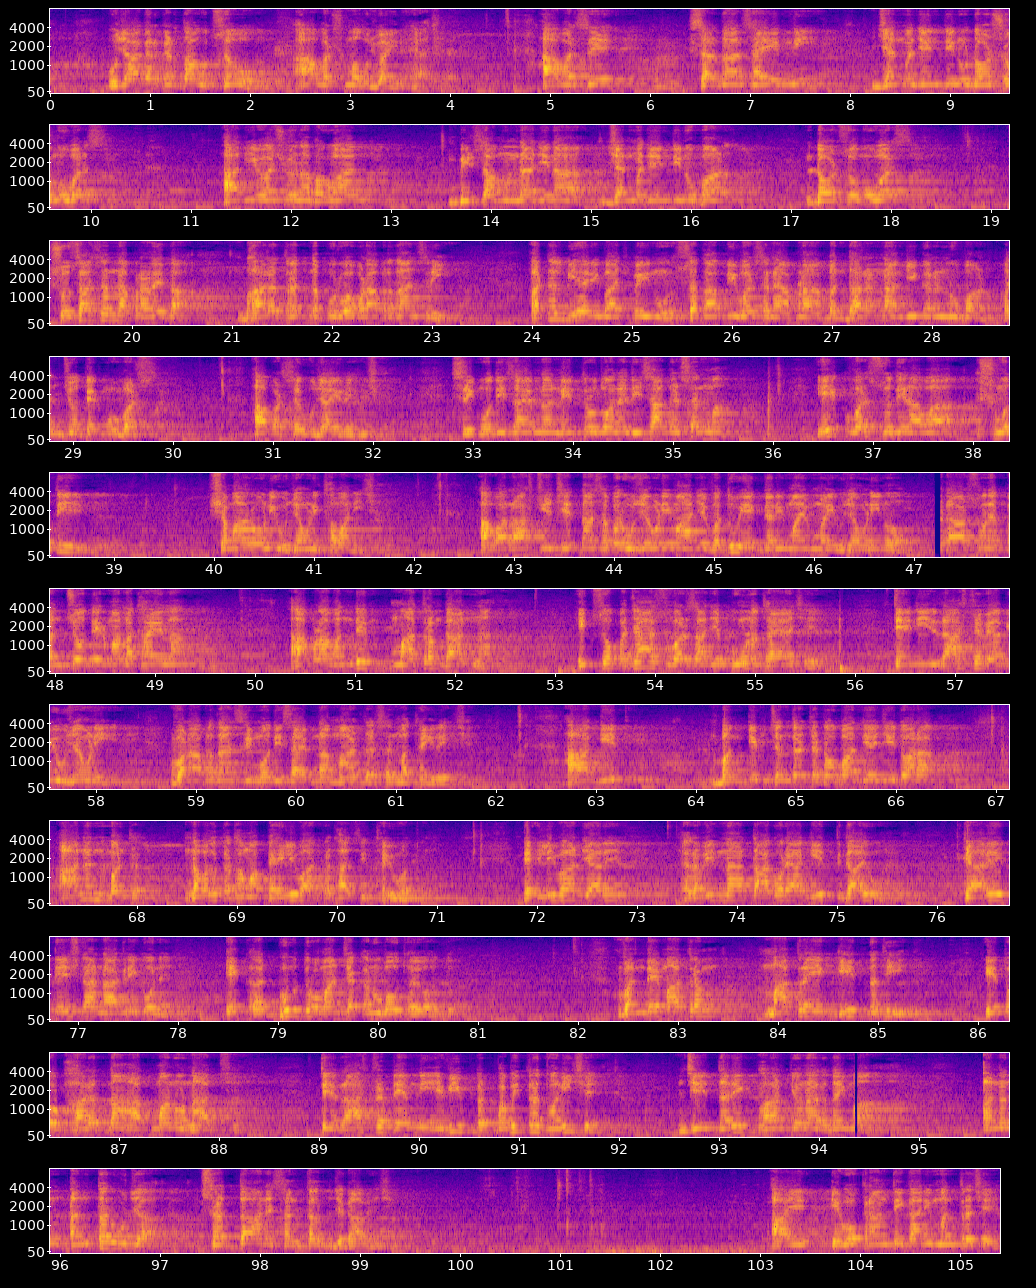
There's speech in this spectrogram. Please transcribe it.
ઉજાગર કરતા ઉત્સવો આ વર્ષમાં ઉજવાઈ રહ્યા છે. આ વર્ષે સરદાર સાહેબની જન્મ જયંતિનું દોઢસોમું વર્ષ, આદિવાસીઓના ભગવાન બિરસા મુંડાજીના જન્મ જયંતિનું પણ દોઢસોમું વર્ષ. સુશાસનના પ્રણેતા ભારત રત્ન પૂર્વ વડાપ્રધાન શ્રી અટલ બિહારી વાજપેયીનું શતાબ્દી વર્ષ અને આપણા બંધારણના અંગીકરણનું પણ પંચોતેરમું વર્ષ આ વર્ષે ઉજાઈ રહ્યું છે. શ્રી મોદી સાહેબના નેતૃત્વ અને દિશા દર્શનમાં એક વર્ષ સુધી આવા સ્મૃતિ સમારોહની ઉજવણી થવાની છે. આવા રાષ્ટ્રીય ચેતના સભર ઉજવણીમાં આજે વધુ એક ગરિમામય ઉજવણીનો અઢારસો ને પંચોતેરમાં લખાયેલા આપણા વંદે માતરમ ગાનના એકસો પચાસ વર્ષ આજે પૂર્ણ થયા છે. તેની રાષ્ટ્રવ્યાપી ઉજવણી વડાપ્રધાન શ્રી મોદી સાહેબના માર્ગદર્શનમાં થઈ રહી છે. આ ગીત બંકિમચંદ્ર ચટ્ટોપાધ્યાયજી દ્વારા આનંદ મંઠ નવલકથામાં પહેલીવાર પ્રકાશિત થયું હતું. પહેલીવાર જ્યારે રવિન્દ્રનાથ ટાગોરે આ ગીત ગાયું, ત્યારે દેશના નાગરિકોને એક અદ્ભુત રોમાંચક અનુભવ થયો હતો. વંદે માતરમ માત્ર એક ગીત નથી, એ તો ભારતના આત્માનો નાદ છે. તે રાષ્ટ્ર પ્રેમની એવી પવિત્ર ધ્વનિ છે, જે દરેક ભારતીયોના હૃદયમાં અનંત અંતર ઊર્જા, શ્રદ્ધા અને સંકલ્પ જગાવે છે. આ એવો ક્રાંતિકારી મંત્ર છે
